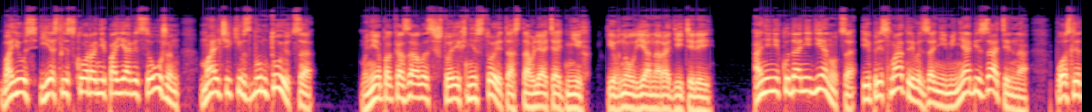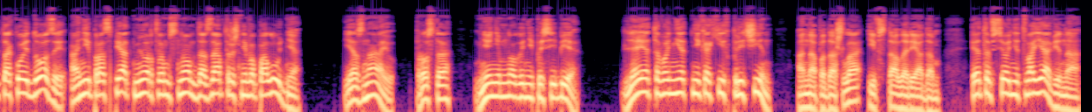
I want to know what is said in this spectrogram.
Боюсь, если скоро не появится ужин, мальчики взбунтуются». «Мне показалось, что их не стоит оставлять одних», — кивнул я на родителей. «Они никуда не денутся, и присматривать за ними не обязательно. После такой дозы они проспят мертвым сном до завтрашнего полудня». «Я знаю, просто мне немного не по себе. Для этого нет никаких причин». Она подошла и встала рядом. «Это все не твоя вина.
